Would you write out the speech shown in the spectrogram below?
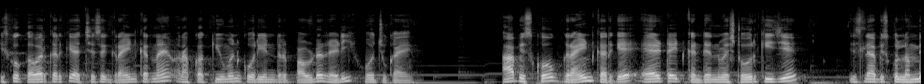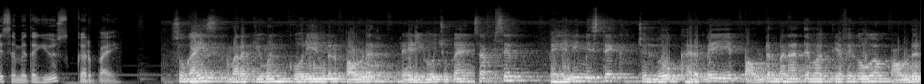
इसको कवर करके अच्छे से ग्राइंड करना है और आपका क्यूमन कोरिएंडर पाउडर रेडी हो चुका है। आप इसको ग्राइंड करके एयर टाइट कंटेनर में स्टोर कीजिए, इसलिए आप इसको लंबे समय तक यूज़ कर पाए। सो so गाइस हमारा क्यूमन कोरिएंडर पाउडर रेडी हो चुका है। सबसे पहली मिस्टेक जो लोग घर पे ये पाउडर बनाते वक्त या फिर कहोगा पाउडर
